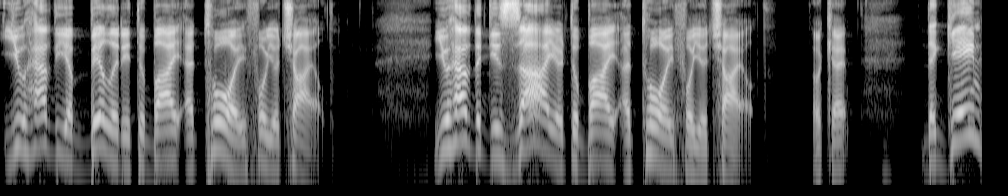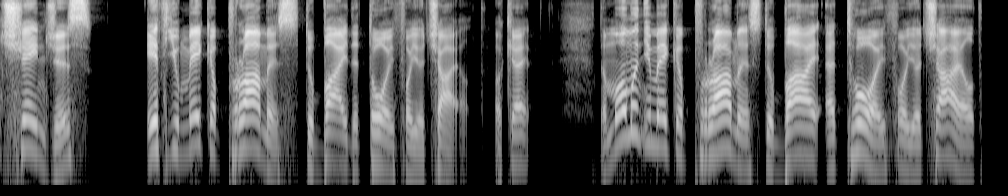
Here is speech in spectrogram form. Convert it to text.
you have the ability to buy a toy for your child. You have the desire to buy a toy for your child. Okay? The game changes if you make a promise to buy the toy for your child. Okay? The moment you make a promise to buy a toy for your child,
